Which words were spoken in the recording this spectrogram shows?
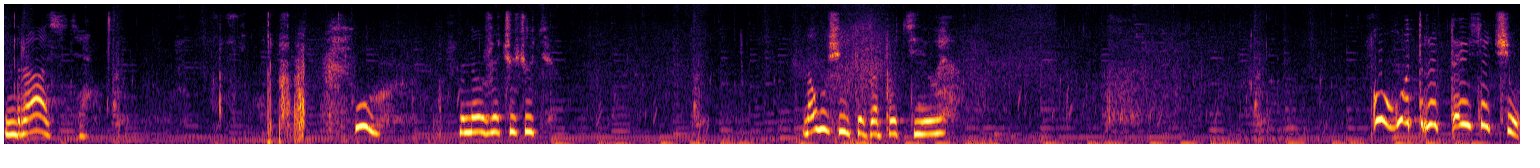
Здрасте. Фух, мене вже чуть-чуть наушники запотіли. Ого, три тисячі.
